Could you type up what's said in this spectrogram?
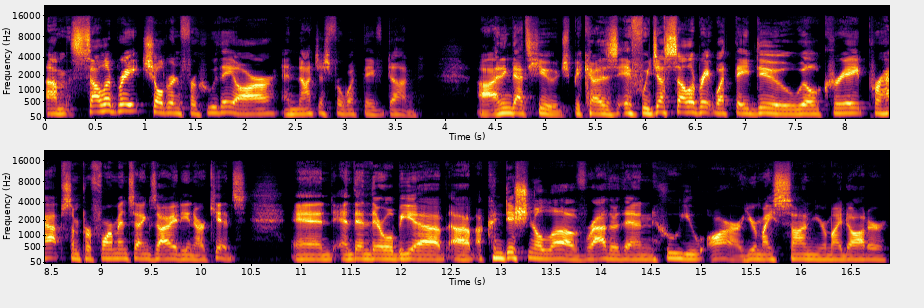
um, celebrate children for who they are and not just for what they've done. Uh, I think that's huge because if we just celebrate what they do, we'll create perhaps some performance anxiety in our kids. And, and then there will be a, a, a, conditional love rather than who you are. You're my son, you're my daughter,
